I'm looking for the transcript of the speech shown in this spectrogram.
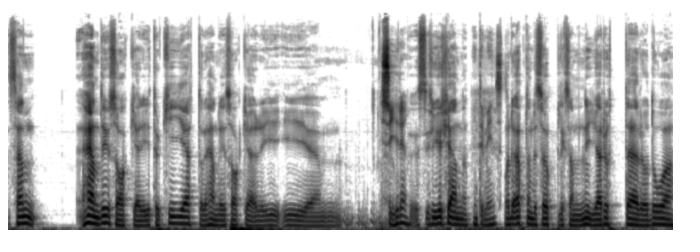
Sen hände ju saker i Turkiet och det hände ju saker i, i ehm, Syrien, Syrien. inte minst. Och det öppnades upp liksom nya rutter och då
